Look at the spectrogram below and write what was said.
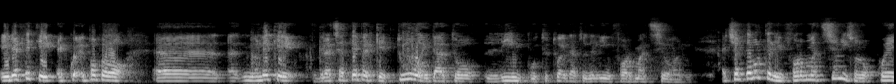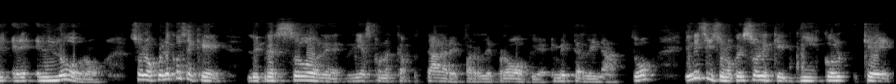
E in effetti è, è proprio, eh, non è che grazie a te perché tu hai dato l'input, tu hai dato delle informazioni. E certe volte le informazioni sono quelle, è, è loro, sono quelle cose che le persone riescono a captare, farle proprie e metterle in atto, invece ci sono persone che dicono che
